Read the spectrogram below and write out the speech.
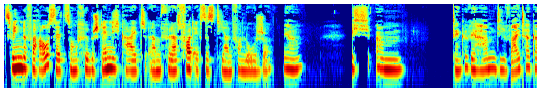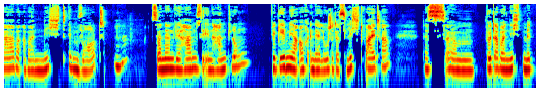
zwingende Voraussetzung für Beständigkeit, ähm, für das Fortexistieren von Loge. Ja, ich ähm, denke, wir haben die Weitergabe aber nicht im Wort. Mhm. sondern wir haben sie in Handlung. Wir geben ja auch in der Loge das Licht weiter. Das ähm, wird aber nicht mit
